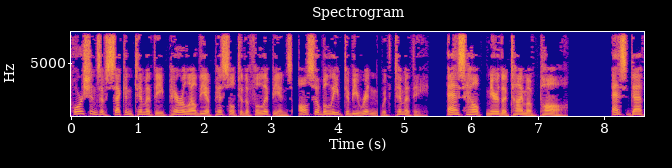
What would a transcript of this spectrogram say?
Portions of 2 Timothy parallel the epistle to the Philippians, also believed to be written with Timothy's help near the time of Paul's death,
